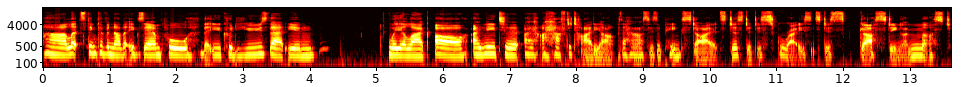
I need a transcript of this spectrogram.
uh, let's think of another example that you could use that in where you're like, oh, I need to, I, I have to tidy up. The house is a pigsty. It's just a disgrace. It's disgusting. I must,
